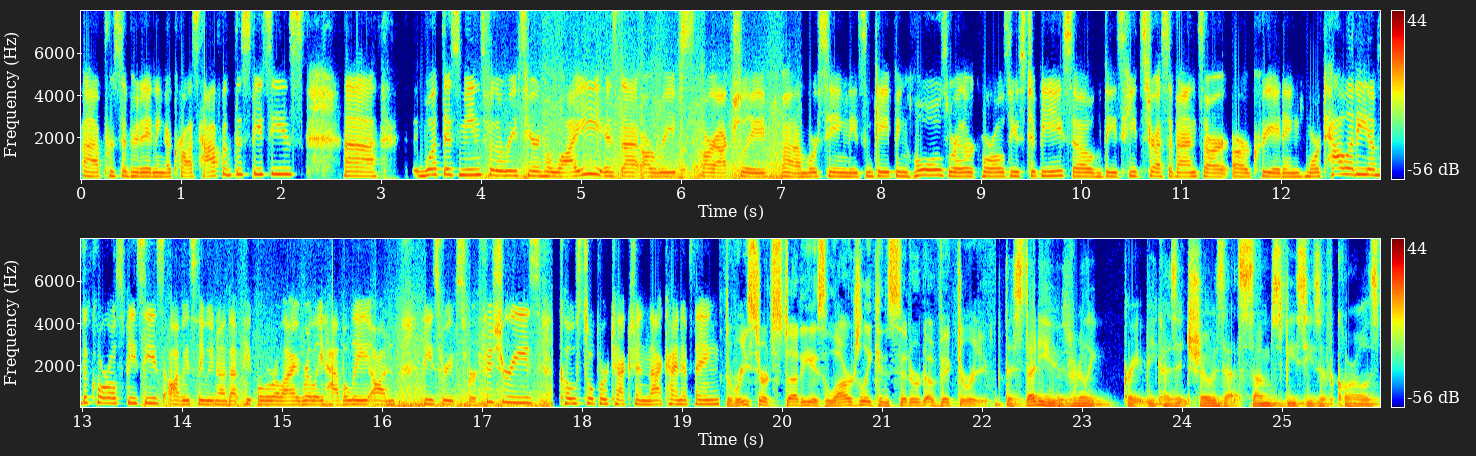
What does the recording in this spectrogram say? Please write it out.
uh, precipitating across half of the species. Uh, what this means for the reefs here in Hawaii is that our reefs are actually, um, we're seeing these gaping holes where their corals used to be. So these heat stress events are, are creating mortality of the coral species. Obviously, we know that people rely really heavily on these reefs for fisheries, coastal protection, that kind of thing. The research study is largely considered a victory. The study is really great because it shows that some species of corals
